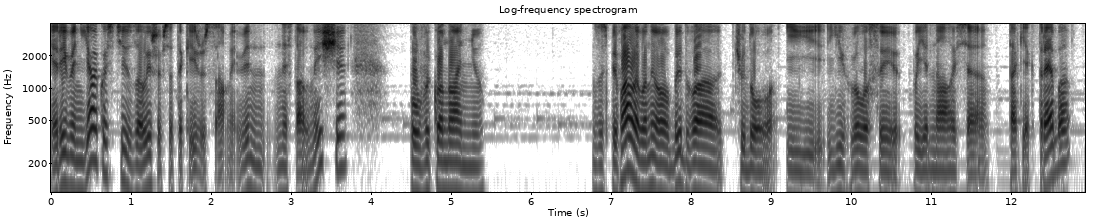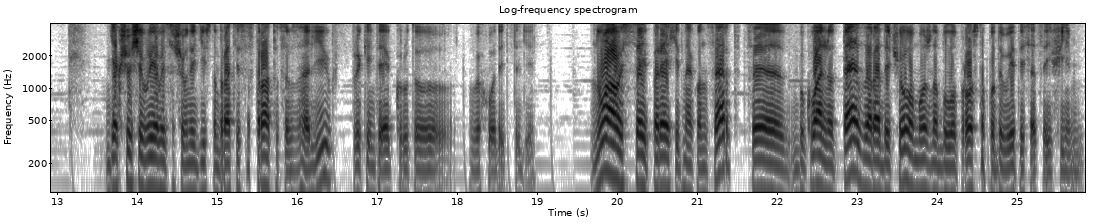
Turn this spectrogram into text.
рівень якості залишився такий же самий. Він не став нижче по виконанню. Заспівали вони обидва чудово, і їх голоси поєдналися так, як треба. Якщо ще виявиться, що вони дійсно брат і сестра, то це взагалі, прикиньте, як круто виходить тоді. Ну, а ось цей перехід на концерт це буквально те, заради чого можна було просто подивитися цей фільм.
